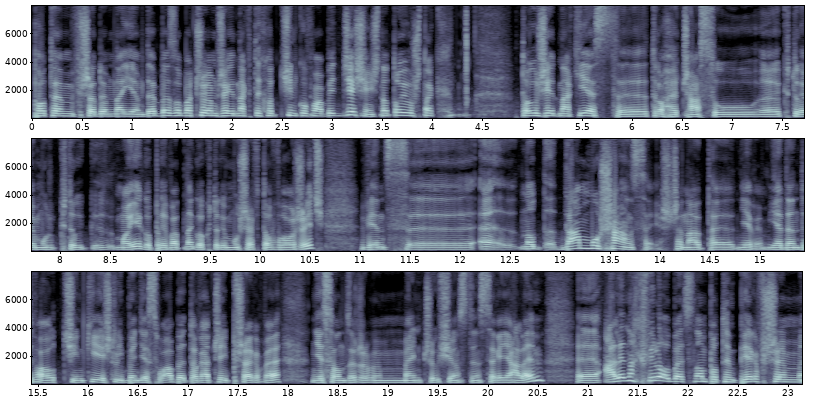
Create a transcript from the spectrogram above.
potem wszedłem na IMDB, zobaczyłem, że jednak tych odcinków ma być 10. No to już tak to już jednak jest e, trochę czasu e, któremu, który, mojego prywatnego, który muszę w to włożyć, więc e, no, dam mu szansę jeszcze na te, nie wiem, jeden, dwa odcinki. Jeśli będzie słaby, to raczej przerwę. Nie sądzę, żebym męczył się z tym serialem, ale na chwilę obecną, po tym pierwszym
